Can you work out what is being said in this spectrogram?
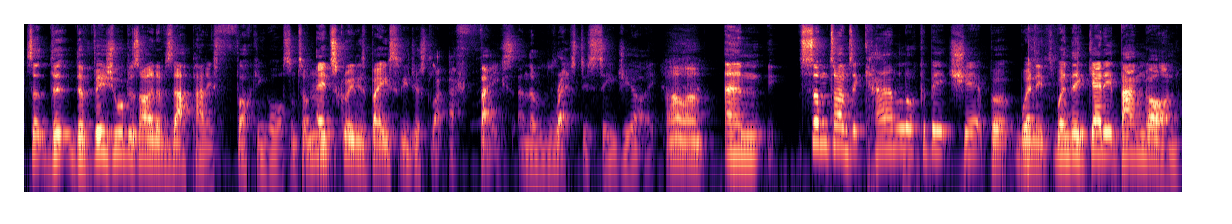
So the the visual design of Zapan is fucking awesome. So hmm. Ed Skrein is basically just like a face, and the rest is CGI. Oh, wow. and sometimes it can look a bit shit but when it when they get it bang on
